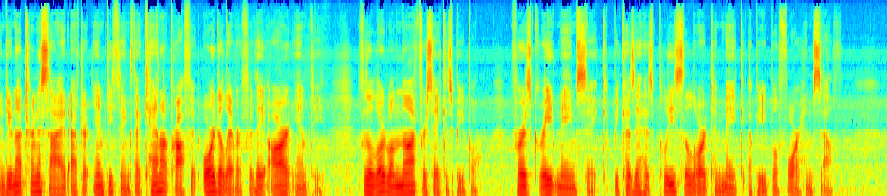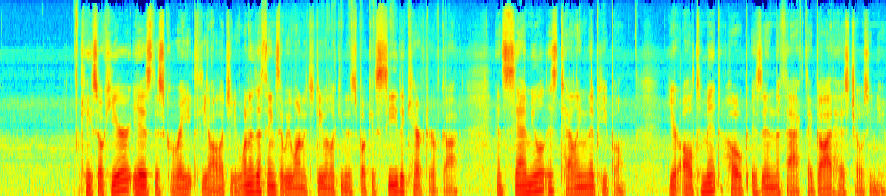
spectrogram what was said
and do not turn aside after empty things that cannot profit or deliver, for they are empty. For the Lord will not forsake his people, for his great name's sake, because it has pleased the Lord to make a people for himself. Okay, so here is this great theology. One of the things that we wanted to do in looking at this book is see the character of God. And Samuel is telling the people, your ultimate hope is in the fact that God has chosen you.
